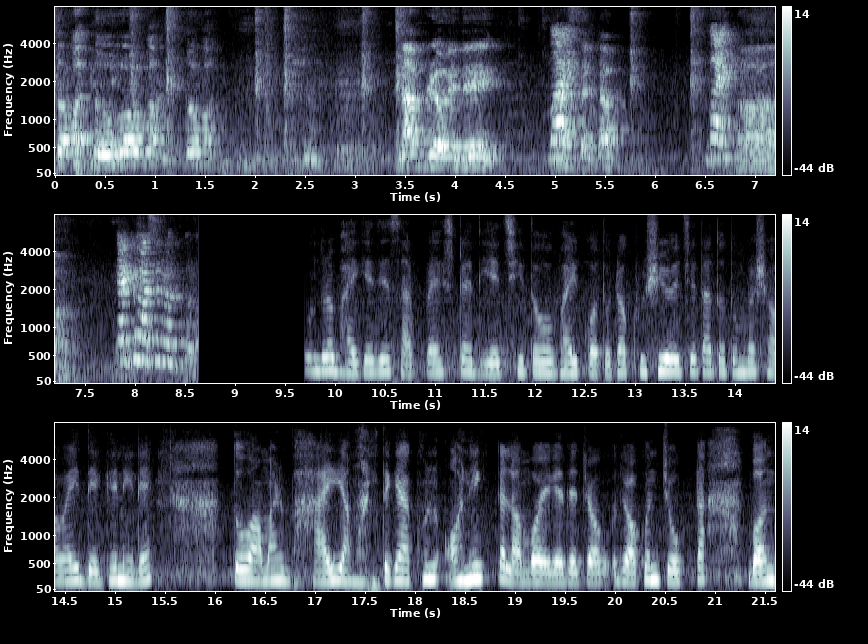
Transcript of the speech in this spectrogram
toba, toba, toba. Na bro, ide. Na Bye. Ah. Thank setup. Ah. বন্ধুরা ভাইকে যে সারপ্রাইজটা দিয়েছি তো ভাই কতটা খুশি হয়েছে তা তো তোমরা সবাই দেখে নিলে তো আমার ভাই আমার থেকে এখন অনেকটা লম্বা হয়ে গেছে। যখন চোখটা বন্ধ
